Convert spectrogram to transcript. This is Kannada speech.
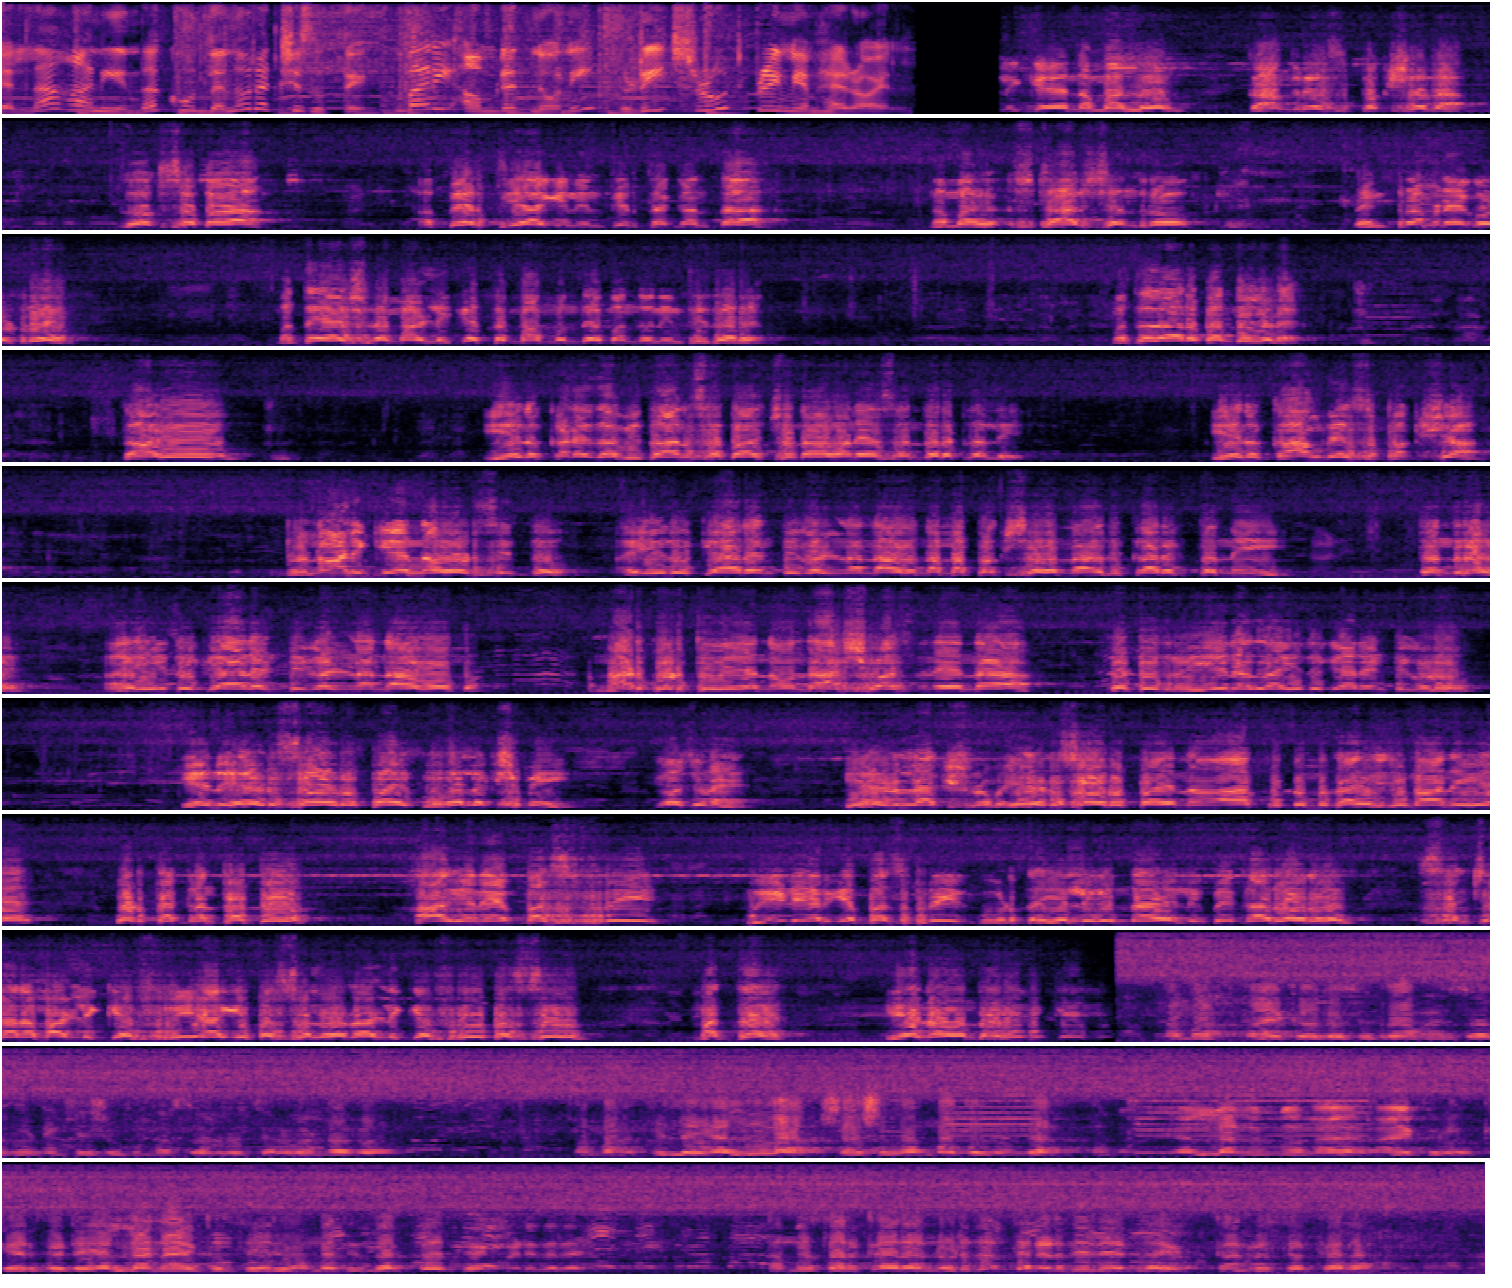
ಎಲ್ಲಾ ಹಾನಿಯಿಂದ ಕೂದಲನ್ನು ರಕ್ಷಿಸುತ್ತೆ. ಬರೀ Amrut Noni reach root premium hair oil ನಮ್ಮ ಕಾಂಗ್ರೆಸ್ ಪಕ್ಷದ ಲೋಕಸಭಾ ಅಭ್ಯರ್ಥಿಯಾಗಿ ನಿಂತಿರ್ತಕ್ಕಂಥ ನಮ್ಮ ಸ್ಟಾರ್ ಚಂದ್ರು, ವೆಂಕಟರಮಣೇಗೌಡರು ಮತಯಾಚನೆ ಮಾಡಲಿಕ್ಕೆ ತಮ್ಮ ಮುಂದೆ ಬಂದು ನಿಂತಿದ್ದಾರೆ. ಮತದಾರ ಬಂಧುಗಳೇ, ತಾವು ಏನು ಕಳೆದ ವಿಧಾನಸಭಾ ಚುನಾವಣೆಯ ಸಂದರ್ಭದಲ್ಲಿ ಏನು ಕಾಂಗ್ರೆಸ್ ಪಕ್ಷ ಪ್ರಣಾಳಿಕೆಯನ್ನ ಹೊರಡಿಸಿತ್ತು. ಐದು ಗ್ಯಾರಂಟಿಗಳನ್ನ ನಾವು ನಮ್ಮ ಪಕ್ಷವನ್ನ ಅಧಿಕಾರಕ್ಕೆ ತನ್ನಿ ತಂದ್ರೆ ಐದು ಗ್ಯಾರಂಟಿಗಳನ್ನ ನಾವು ಮಾಡಿಕೊಡ್ತೀವಿ ಅನ್ನೋ ಒಂದು ಆಶ್ವಾಸನೆಯನ್ನ ಕೊಟ್ಟಿದ್ರು. ಏನದು ಐದು ಗ್ಯಾರಂಟಿಗಳು? ಏನು ಎರಡು ಸಾವಿರ ರೂಪಾಯಿ ಗೃಹಲಕ್ಷ್ಮಿ ಯೋಜನೆ? ಎರಡು ಲಕ್ಷ ಎರಡು ಸಾವಿರ ರೂಪಾಯಿನ ಆ ಕುಟುಂಬದ ಯಜಮಾನಿಗೆ ಕೊಡ್ತಕ್ಕಂಥದ್ದು. ಹಾಗೇನೆ ಬಸ್ ಫ್ರೀ, ಮಹಿಳೆಯರಿಗೆ ಬಸ್ ಫ್ರೀ ಕೊಡ್ತಾ, ಎಲ್ಲಿಗಿಂದ ಎಲ್ಲಿಗೆ ಬೇಕಾದ್ರೂ ಅವರು ಸಂಚಾರ ಮಾಡಲಿಕ್ಕೆ ಫ್ರೀ ಆಗಿ ಬಸ್ಸಲ್ಲಿ ಓಡಾಡಲಿಕ್ಕೆ ಫ್ರೀ ಬಸ್ಸು ಮತ್ತೆ ಏನೋ ಒಂದು ಐದು ಕೆಜಿ ನಮ್ಮ ನಾಯಕರಾದ ಸಿದ್ದರಾಮಯ್ಯ ಸಾಹೇಬರು ಡಿ ಕೆ ಶಿವಕುಮಾರ್ ಸಾಹೇಬರು ಚರವಣ್ಣರು, ನಮ್ಮ ಜಿಲ್ಲೆ ಎಲ್ಲ ಶಾಸಕ ಒಮ್ಮತದಿಂದ ನಮ್ಮ ಎಲ್ಲ ನಮ್ಮ ನಾಯ- ನಾಯಕರು ಕೇರ್ಪೇಟೆ ಎಲ್ಲ ನಾಯಕರು ಸೇರಿ ಒಮ್ಮತದಿಂದ ಅಭ್ಯರ್ಥಿಯಾಗಿ ಮಾಡಿದ್ದಾರೆ. ನಮ್ಮ ಸರ್ಕಾರ ನುಡಿದಂತೆ ನಡೆದಿದೆ ಅಂದ್ರೆ ಕಾಂಗ್ರೆಸ್ ಸರ್ಕಾರ.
